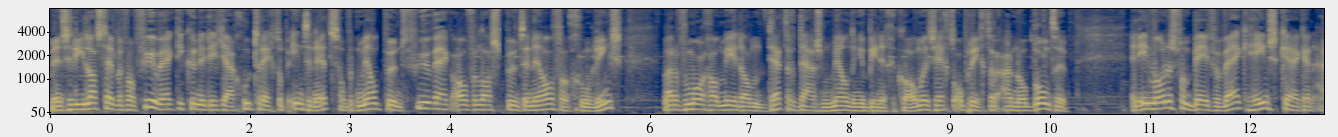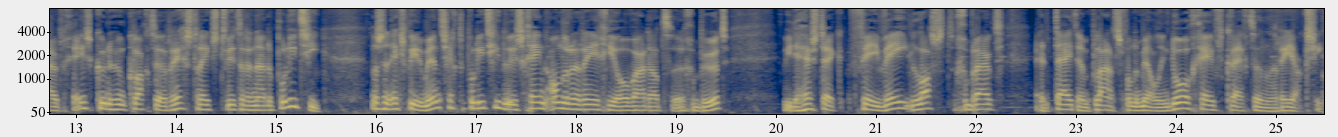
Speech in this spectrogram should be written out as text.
Mensen die last hebben van vuurwerk die kunnen dit jaar goed terecht op internet. Op het meldpunt vuurwerkoverlast.nl van GroenLinks... waren vanmorgen al meer dan 30.000 meldingen binnengekomen... zegt oprichter Arno Bonte. En inwoners van Beverwijk, Heemskerk en Uitgeest... kunnen hun klachten rechtstreeks twitteren naar de politie. Dat is een experiment, zegt de politie. Er is geen andere regio waar dat uh, gebeurt. Wie de hashtag VW-last gebruikt en tijd en plaats van de melding doorgeeft... krijgt een reactie.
